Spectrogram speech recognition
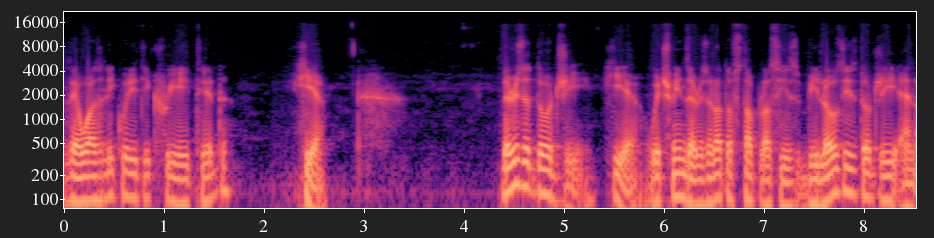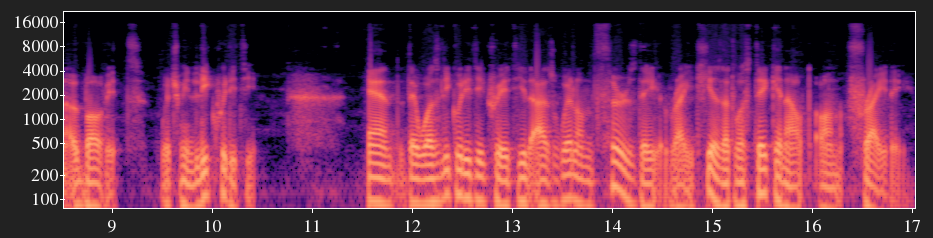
there was liquidity created here. There is a doji here, which means there is a lot of stop losses below this doji and above it, which means liquidity. And there was liquidity created as well on Thursday right here that was taken out on Friday.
